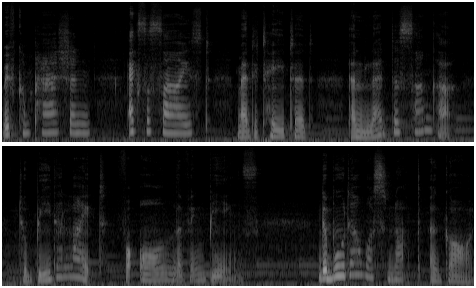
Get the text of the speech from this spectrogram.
with compassion, exercised, meditated, and led the Sangha to be the light for all living beings. The Buddha was not a god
